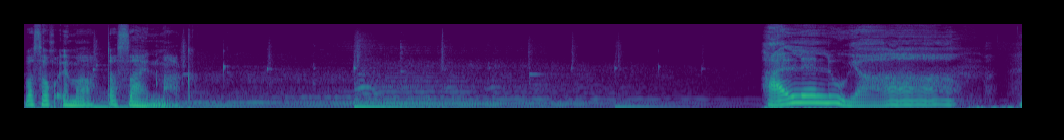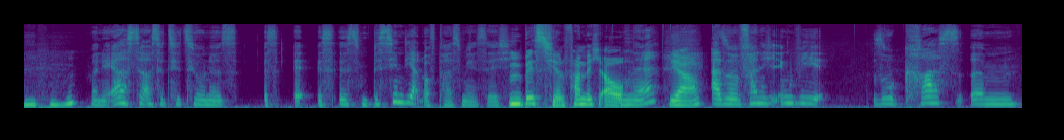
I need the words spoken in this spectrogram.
Was auch immer das sein mag. Halleluja. Mhm. Meine erste Assoziation ist, es, es ist ein bisschen Diatlov-Pass-mäßig. Ein bisschen, fand ich auch. Ne? Ja. Also fand ich irgendwie so krass. Ähm,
